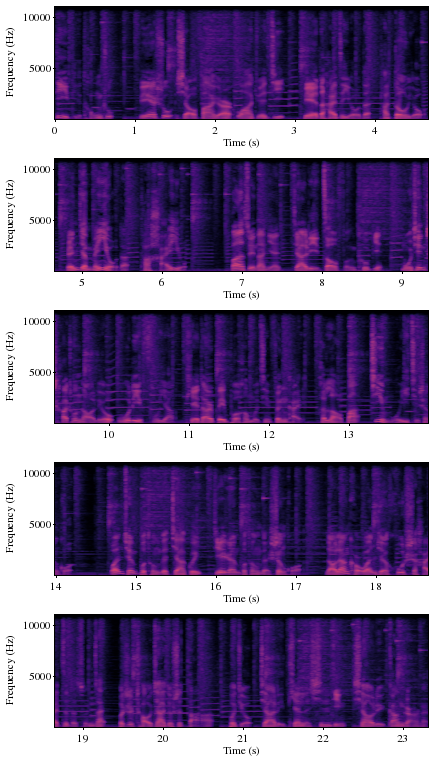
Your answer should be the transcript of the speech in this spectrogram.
弟弟同住，别墅、小花园、挖掘机，别的孩子有的他都有，人家没有的他还有。八岁那年，家里遭逢突变，母亲查出脑瘤，无力抚养，铁蛋儿被迫和母亲分开，和老爸、继母一起生活。完全不同的家规，截然不同的生活，老两口完全忽视孩子的存在，不是吵架就是打。不久，家里添了新丁，效率杠杠的，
